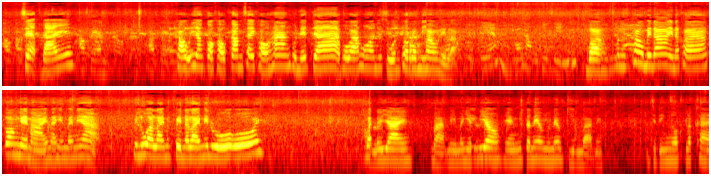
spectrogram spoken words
เอาเอาแสบได้เอาแต่เอาแต่เขาอีหยังก่อเขากำใส่เขาห้างคุณเด้จ้า เพราะว่าห้องอยู่ศูนย์ธรณีเฮานี่ล่ะมันเต็มของเราก็จะเป็นบ่มันเข้าไม่ได้นะคะ กล้องใหญ่หมายนะเห็นไหมเนี่ย ไม่รู้อะไรมันเป็นอะไรไม่รู้ โอ้ยวัดเลยยาย บาทนี่มาเฮ็ดเลี้ยวแหงมีแตะแนวอยู่แนวกินบาทนี่จะได้งดราคา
